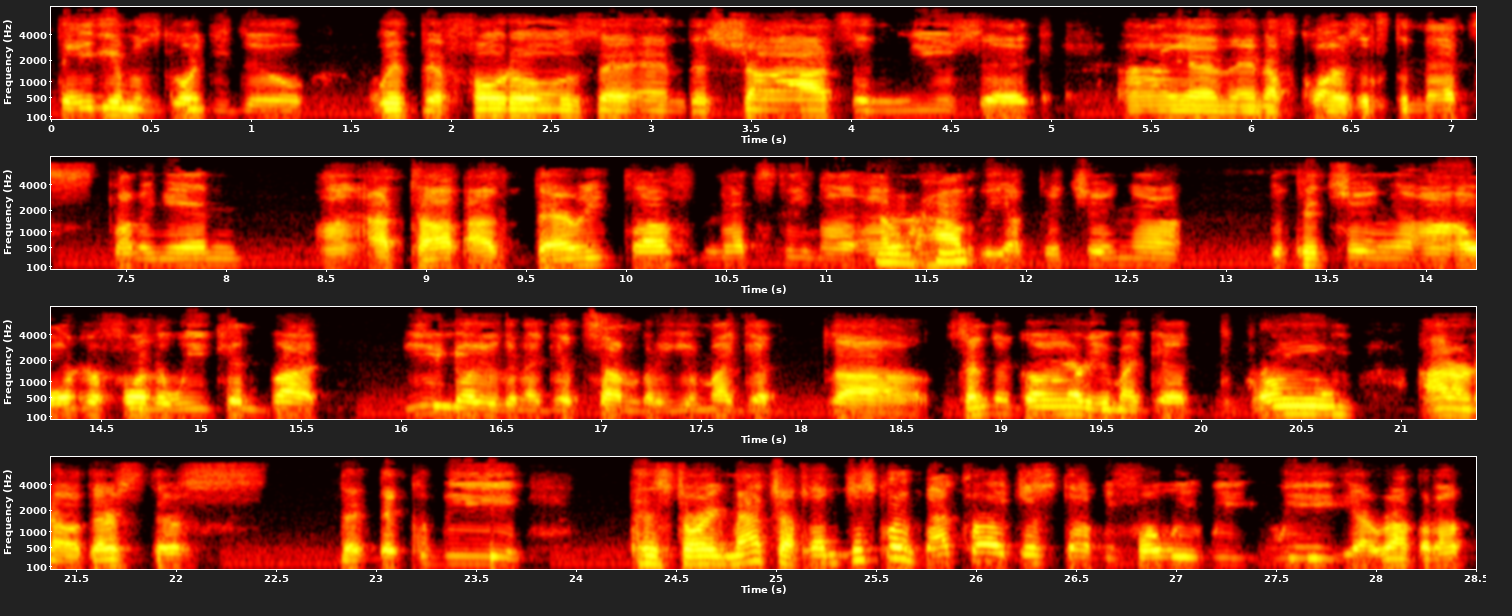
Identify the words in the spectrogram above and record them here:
stadium is going to do with the photos and the shots and music. Uh, and and of course, it's the Mets coming in a, tough, a very tough Mets team. I, I don't mm-hmm. have the uh, pitching, uh, the pitching uh, order for the weekend, but you know you're gonna get somebody. You might get uh, Syndergaard, you might get deGrom. I don't know. There's, there's, there, there could be historic matchups. I'm just going back for just uh, before we we we uh, wrap it up.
